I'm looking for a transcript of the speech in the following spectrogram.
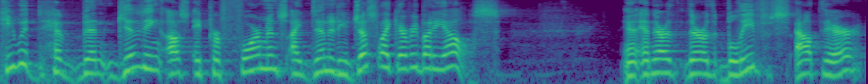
he would have been giving us a performance identity just like everybody else. And, and, there, are, there are beliefs out there,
